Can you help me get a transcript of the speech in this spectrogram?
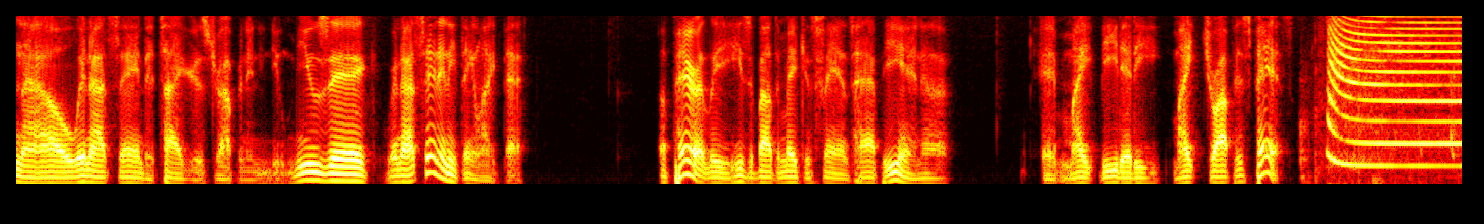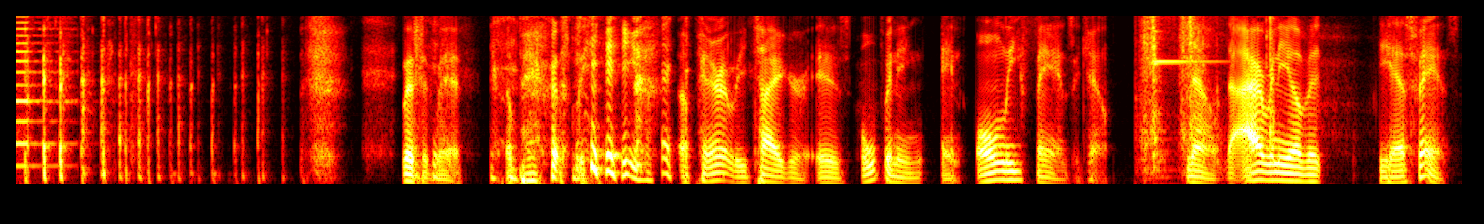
Now, we're not saying that Tyga is dropping any new music. We're not saying anything like that. Apparently, he's about to make his fans happy, and uh, it might be that he might drop his pants. Listen, man. Apparently, apparently Tyga is opening an OnlyFans account. Now, the irony of it, he has fans.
